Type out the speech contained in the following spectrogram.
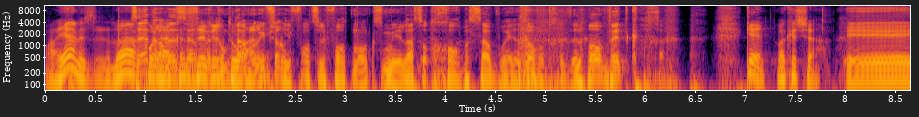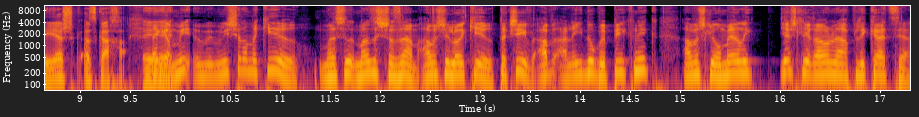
היה לזה, זה לא היה הכל בסדר, היה אבל זה כזה סרט מטומטם, וירטואלי. אי אפשר לפרוץ לפורט נוקס מלעשות חור בסאבווי, עזוב אותך, זה לא עובד ככה. כן, בבקשה. אה, יש, אז ככה. אה, רגע, מי, מי שלא מכיר, מה, מה זה שזם? אבא שלי לא הכיר. תקשיב, אב, אני היינו בפיקניק, אבא שלי אומר לי, יש לי רעיון לאפליקציה.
